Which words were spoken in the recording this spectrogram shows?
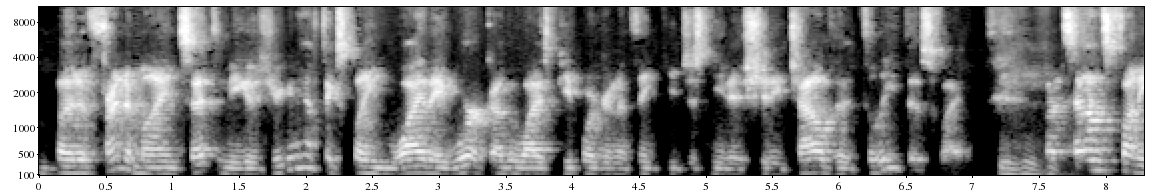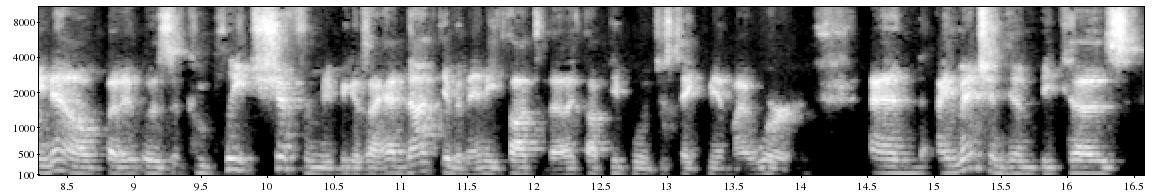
But a friend of mine said to me, he goes, You're going to have to explain why they work. Otherwise, people are going to think you just need a shitty childhood to lead this way. Mm-hmm. That sounds funny now, but it was a complete shift for me because I had not given any thought to that. I thought people would just take me at my word. And I mentioned him because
